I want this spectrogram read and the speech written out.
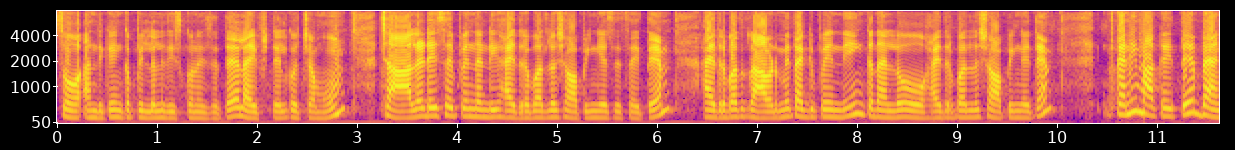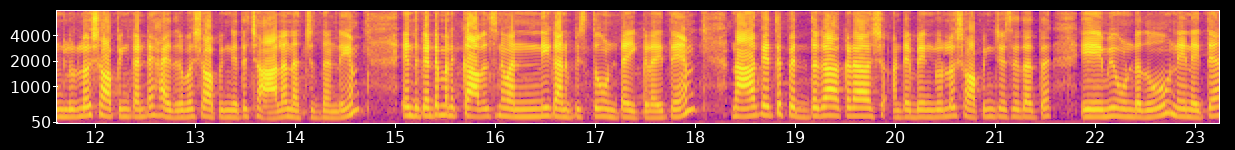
సో అందుకే ఇంకా పిల్లల్ని తీసుకొని అయితే లైఫ్ స్టైల్కి వచ్చాము. చాలా డేస్ అయిపోయిందండి హైదరాబాద్లో షాపింగ్ చేసేసి అయితే. హైదరాబాద్కి రావడమే తగ్గిపోయింది. ఇంకా దానిలో హైదరాబాద్లో షాపింగ్ అయితే కానీ మాకైతే బెంగళూరులో షాపింగ్ కంటే హైదరాబాద్ షాపింగ్ అయితే చాలా నచ్చుద్దండి. ఎందుకంటే మనకు కావాల్సినవన్నీ కనిపిస్తూ ఉంటాయి ఇక్కడైతే. నాకైతే పెద్దగా అక్కడ అంటే బెంగళూరులో షాపింగ్ చేసేదైతే ఏమీ ఉండదు. నేనైతే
